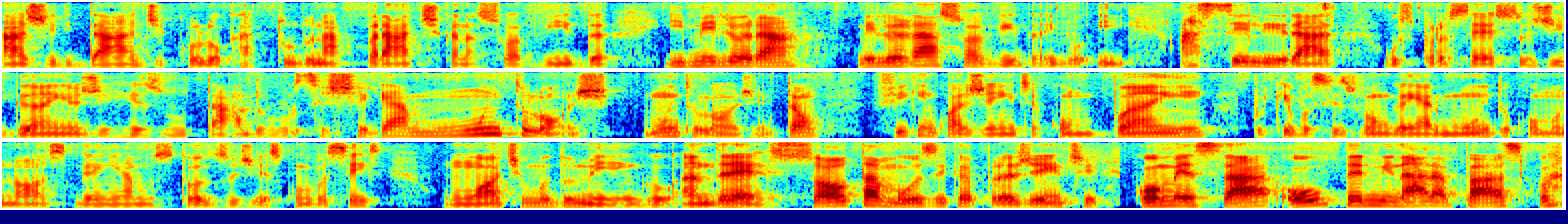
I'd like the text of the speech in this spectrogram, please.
a agilidade, colocar tudo na prática na sua vida e melhorar melhorar a sua vida e, e, acelerar os processos de ganhos, de resultado, você chegar muito longe, muito longe. Então, fiquem com a gente, acompanhem, porque vocês vão ganhar muito como nós ganhamos todos os dias com vocês. Um ótimo domingo. André, solta a música para gente começar ou terminar a Páscoa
